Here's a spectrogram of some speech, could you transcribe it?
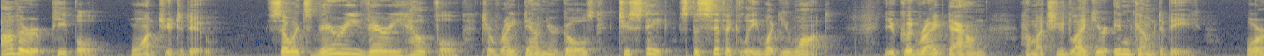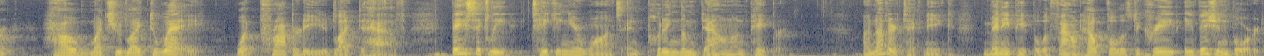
other people want you to do. So it's very, very helpful to write down your goals to state specifically what you want. You could write down how much you'd like your income to be, or how much you'd like to weigh, what property you'd like to have. Basically, taking your wants and putting them down on paper. Another technique many people have found helpful is to create a vision board.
